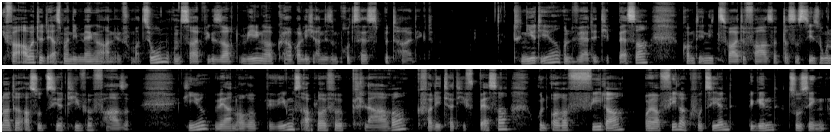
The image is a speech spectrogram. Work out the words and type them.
Ihr verarbeitet erstmal die Menge an Informationen und seid, wie gesagt, weniger körperlich an diesem Prozess beteiligt. Trainiert ihr und werdet ihr besser, kommt ihr in die zweite Phase. Das ist die sogenannte assoziative Phase. Hier werden eure Bewegungsabläufe klarer, qualitativ besser und eure Fehler, euer Fehlerquotient beginnt zu sinken.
